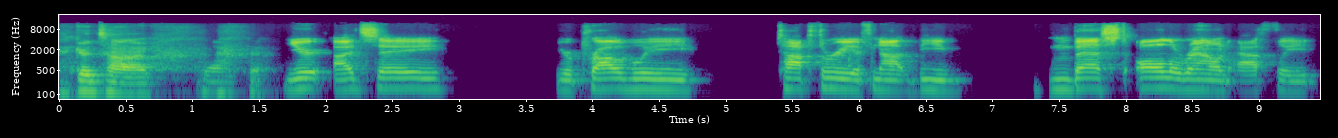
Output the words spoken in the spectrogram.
a good time. Yeah. You're, I'd say, you're probably top three, if not the best all-around athlete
